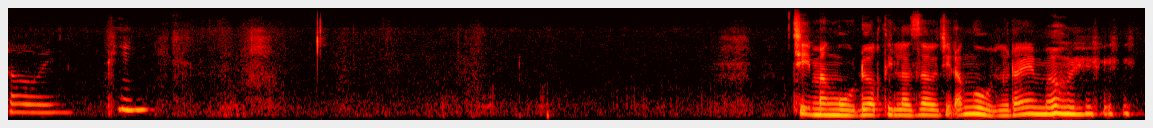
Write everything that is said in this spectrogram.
thôi. Chị mà ngủ được thì là giờ chị đã ngủ rồi đấy em ơi.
